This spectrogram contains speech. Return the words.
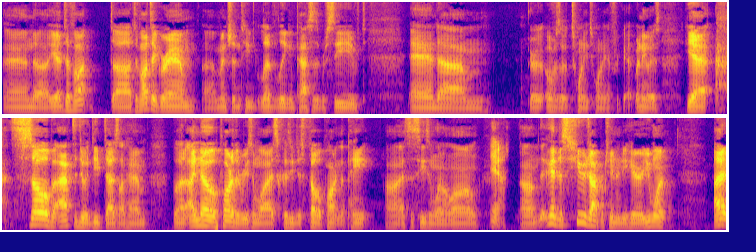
And uh, yeah, Devont, uh, Devonte Graham uh, mentioned he led the league in passes received, and um, or over the 2020, I forget. But anyways, yeah. So, but I have to do a deep dive on him. But I know part of the reason why is because he just fell apart in the paint uh, as the season went along. Yeah. Um, again, just huge opportunity here. You want. I,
